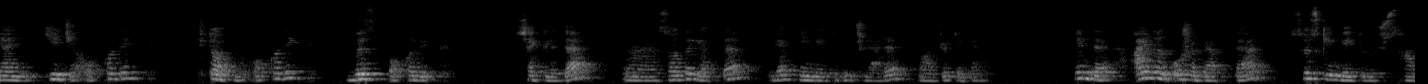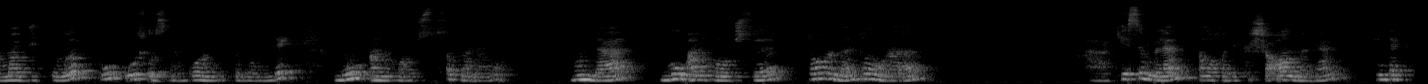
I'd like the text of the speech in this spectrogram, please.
Ya'ni kecha o'qidik kitobni o'qidik biz o'qidik shaklida e, sodda gapda gap kengaytiruvchilari mavjud ekan. Endi aynan o'sha gapda so'z kengaytiruvchisi ham mavjud bo'lib bu o'z o'zidan ko'rinib turganidek bu aniqlovchisi hisoblanadi. Bunda bu aniqlovchisi to'g'ridan to'g'ri kesim bilan aloqaga kirisha olmagan sintaktik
